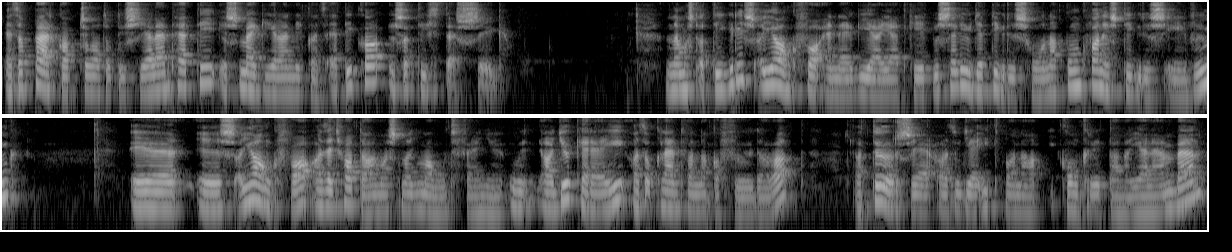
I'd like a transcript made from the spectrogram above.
Ez a párkapcsolatot is jelentheti, és megjelenik az etika és a tisztesség. Na most a tigris a jangfa energiáját képviseli, ugye tigris hónapunk van, és tigris évünk, és a jangfa az egy hatalmas nagy mamutfenyő. A gyökerei azok lent vannak a föld alatt, a törzse az ugye itt van a, konkrétan a jelenben,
